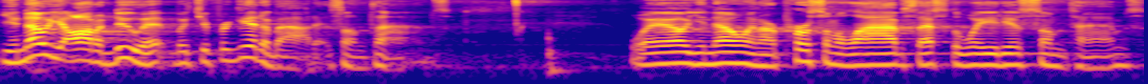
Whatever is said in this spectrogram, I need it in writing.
You know you ought to do it, but you forget about it sometimes. Well, you know, in our personal lives, that's the way it is sometimes.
